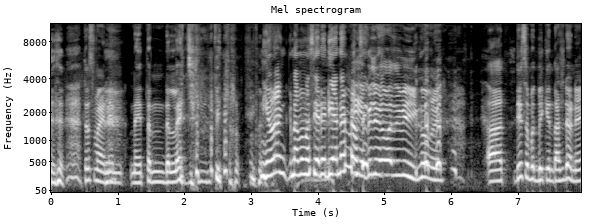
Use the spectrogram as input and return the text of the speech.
Terus mainin Nathan the Legend Peter. Ini orang kenapa masih ada di NFL Iya, gue juga masih bingung. ya. Eh, dia sempat bikin touchdown ya,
